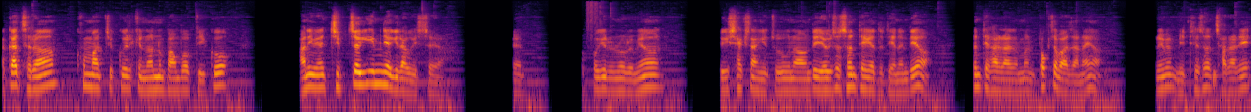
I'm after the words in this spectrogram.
아까처럼 콤마 찍고 이렇게 넣는 방법도 있고 아니면 집적 입력이라고 있어요. 네, 돋보기를 누르면 여기 색상이 쭉 나오는데 여기서 선택해도 되는데요. 선택하려면 복잡하잖아요. 그러면 밑에서 차라리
